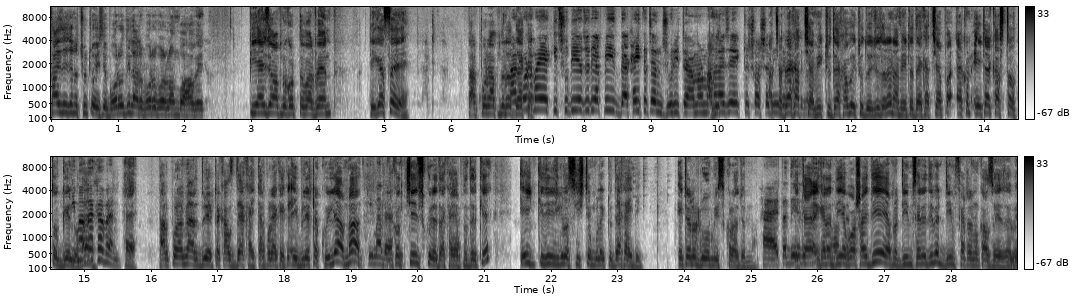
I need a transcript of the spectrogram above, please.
সাইজে যেন ছোট হয়েছে বড় দিলে আর বড় বড় লম্বা হবে। পেঁয়াজও আপনি করতে পারবেন ঠিক আছে? তারপরে আপনারা তারপরে দেখেন। ভাইয়া কিছু দিয়ে যদি আপনি দেখাইতে চান ঝুড়িটা আমার মনে হয় যে একটু শশা আচ্ছা দেখাচ্ছি আমি একটু দেখাবো একটু ধৈর্য ধরেন আমি এটা দেখাচ্ছি। এখন এটার কাজটা তো গেল হ্যাঁ? দেখাবেন? হ্যাঁ। তারপর আমি আর দুই একটা কাজ দেখাই। তারপর এক এক এই ব্লেডটা খুলে আমরা এখন চেঞ্জ করে দেখাই আপনাদেরকে। এই জিনিসগুলো সিস্টেমগুলো একটু দেখাই দিই। এটা হলো ডো মিক্স করার জন্য। হ্যাঁ এটা এখানে দিয়ে বসাই দিয়ে আপনি ডিম ছেড়ে দিবেন ডিম ফেটানোর কাজ হয়ে যাবে।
